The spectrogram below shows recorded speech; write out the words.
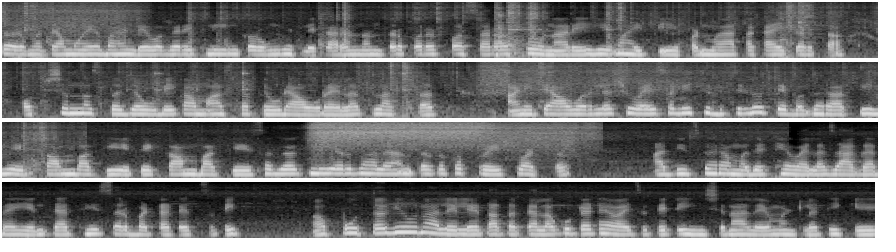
तर मग त्यामुळे भांडे वगैरे क्लीन करून घेतले. कारण नंतर परत पसाराच होणार आहे हे माहिती आहे. पण मग आता काय करता? ऑप्शन नसतं. जेवढे कामं असतात तेवढे आवरायलाच लागतात. आणि ते आवरल्याशिवाय सगळी चिडचिड होते बघ घरात हे काम बाकी आहे ते काम बाकी आहे. सगळं क्लिअर झाल्यानंतर कसं फ्रेश वाटतं. आधीच घरामध्ये ठेवायला जागा नाही आणि त्यात हे सर बटाट्याचं ते पोतं घेऊन आलेले आहेत. आता त्याला कुठं ठेवायचं ते टेन्शन आलं आहे म्हटलं ठीक आहे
